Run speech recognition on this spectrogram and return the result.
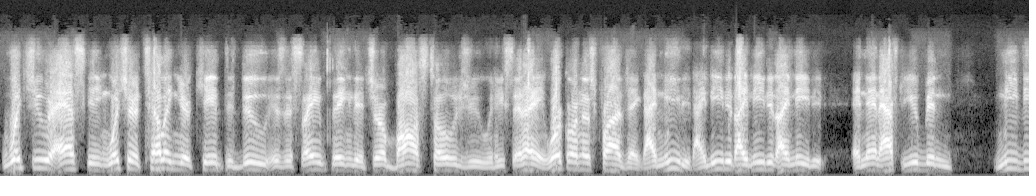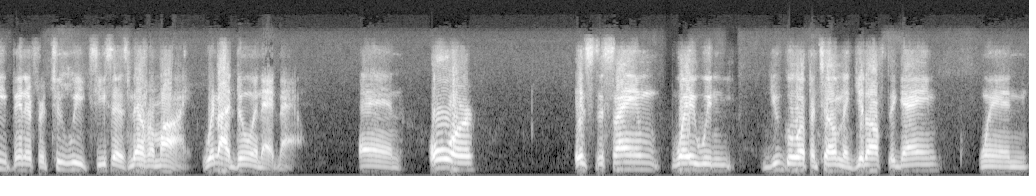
what you're asking, what you're telling your kid to do is the same thing that your boss told you when he said, "Hey, work on this project. I need it. I need it. I need it. I need it." And then after you've been knee deep in it for 2 weeks, he says, "Never mind. We're not doing that now." And or it's the same way when you go up and tell them to get off the game when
